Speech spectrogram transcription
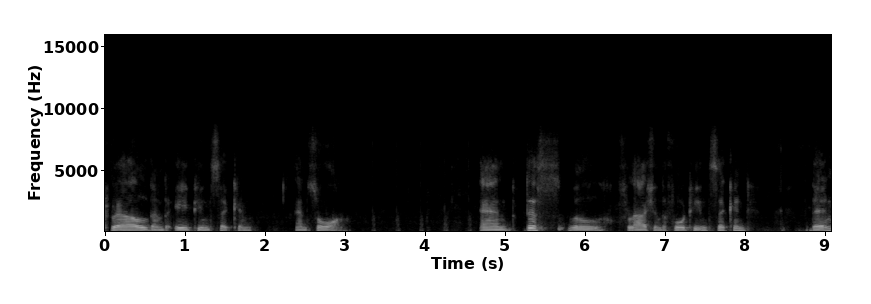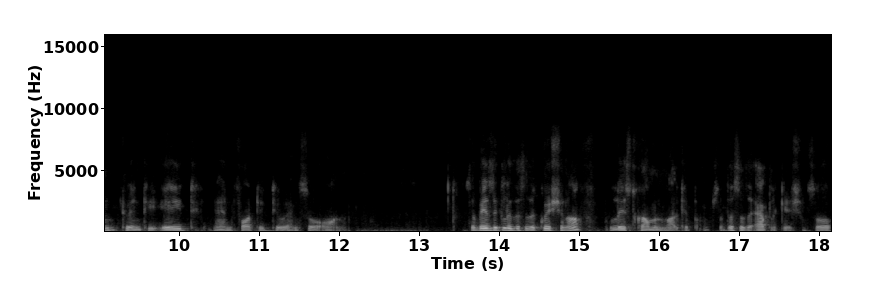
12, then the 18 second, and so on. And this will flash in the 14 second, then 28 and 42 and so on. So basically this is a question of least common multiple. So this is the application. So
